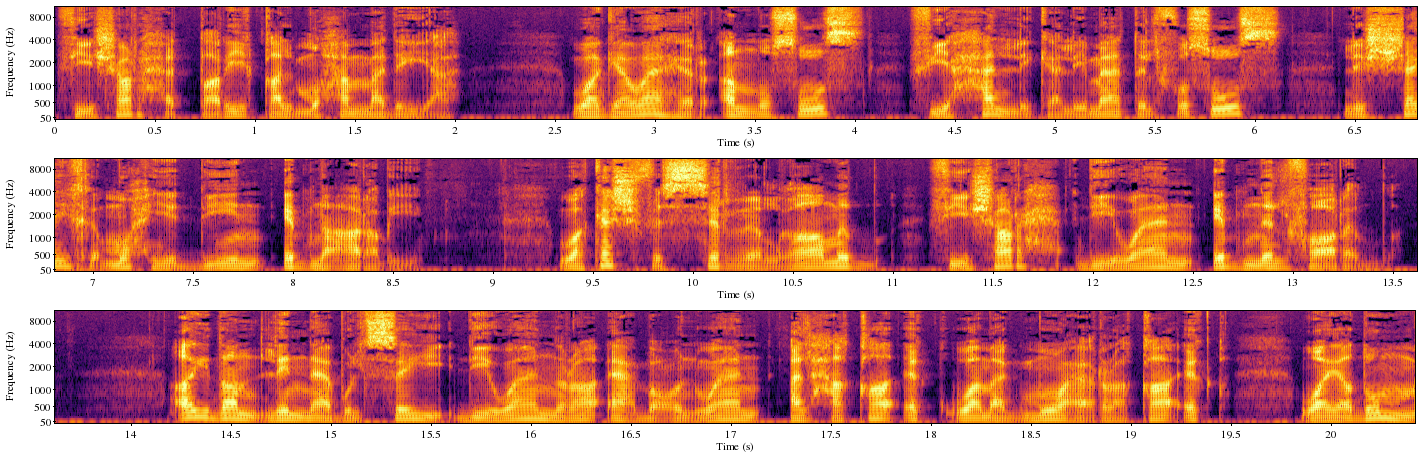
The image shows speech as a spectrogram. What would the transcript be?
في شرح الطريقة المحمدية وجواهر النصوص في حل كلمات الفصوص للشيخ محي الدين ابن عربي وكشف السر الغامض في شرح ديوان ابن الفارض أيضا للنابلسي ديوان رائع بعنوان الحقائق ومجموع الرقائق ويضم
